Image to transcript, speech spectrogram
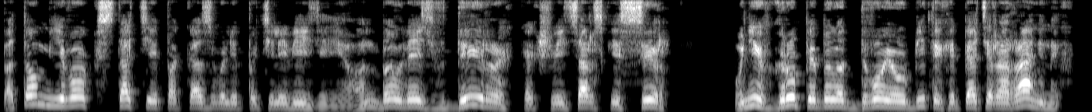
Потом его, кстати, показывали по телевидению. Он был весь в дырах, как швейцарский сыр. У них в группе было двое убитых и пятеро раненых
